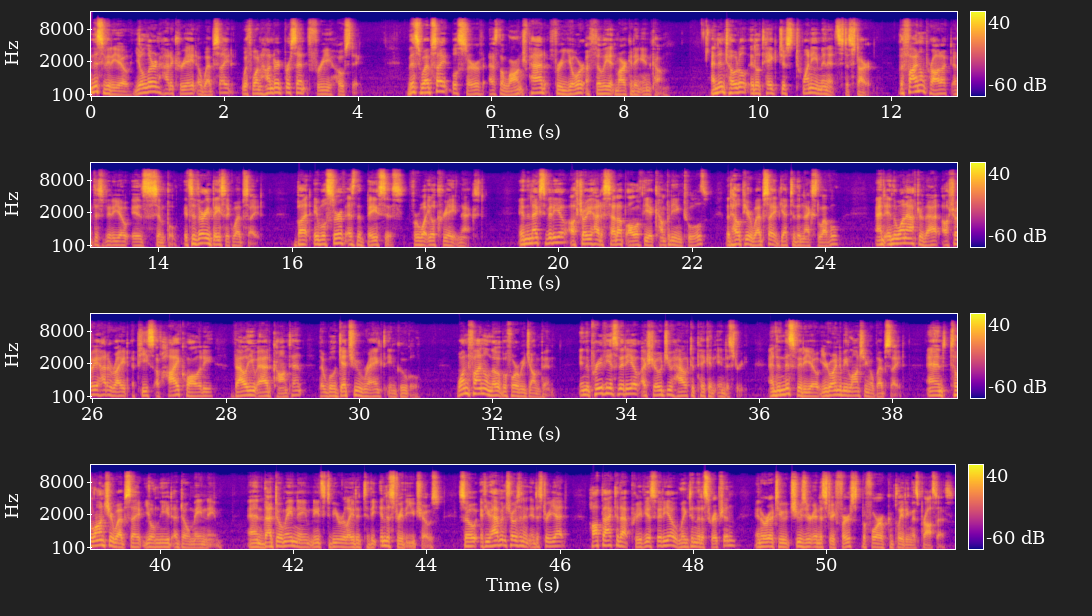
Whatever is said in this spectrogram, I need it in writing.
In this video, you'll learn how to create a website with 100% free hosting. This website will serve as the launchpad for your affiliate marketing income. And in total, it'll take just 20 minutes to start. The final product of this video is simple. It's a very basic website, but it will serve as the basis for what you'll create next. In the next video, I'll show you how to set up all of the accompanying tools that help your website get to the next level. And in the one after that, I'll show you how to write a piece of high quality, value add content that will get you ranked in Google. One final note before we jump in. In the previous video, I showed you how to pick an industry. And in this video, you're going to be launching a website. And to launch your website, you'll need a domain name. And that domain name needs to be related to the industry that you chose. So if you haven't chosen an industry yet, hop back to that previous video linked in the description in order to choose your industry first before completing this process.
